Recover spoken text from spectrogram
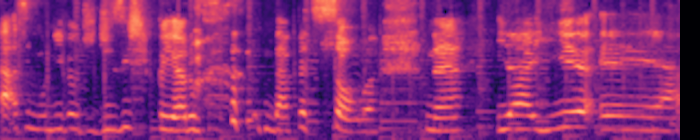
assim, o nível de desespero da pessoa, né? E aí, é,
